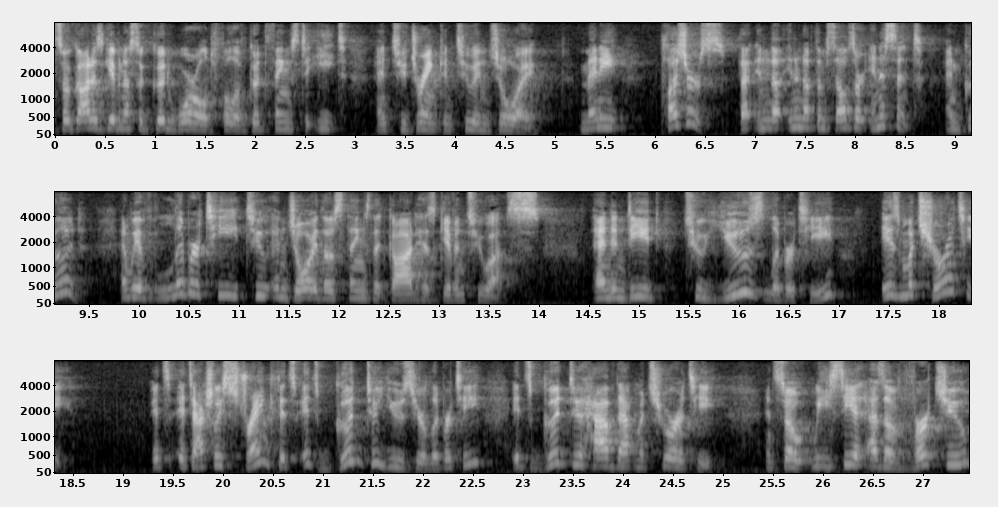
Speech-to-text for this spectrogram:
so God has given us a good world full of good things to eat and to drink and to enjoy. Many pleasures that in, the, in and of themselves are innocent and good. And we have liberty to enjoy those things that God has given to us. And indeed, to use liberty is maturity. It's, it's actually strength. It's, it's good to use your liberty. It's good to have that maturity. And so we see it as a virtue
